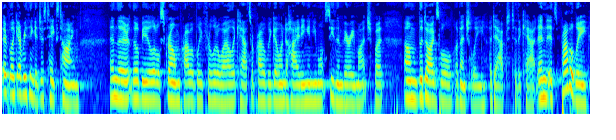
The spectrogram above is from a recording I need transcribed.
like everything. It just takes time, and there there'll be a little scrum probably for a little while. The cats will probably go into hiding, and you won't see them very much. But um, the dogs will eventually adapt to the cat, and it's probably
